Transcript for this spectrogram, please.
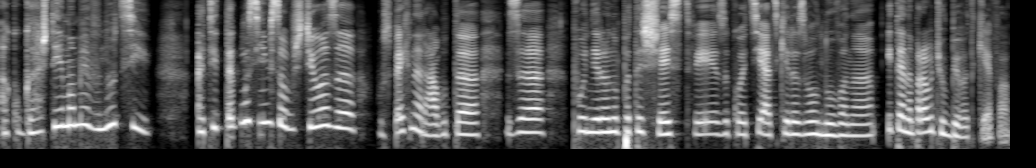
а кога ще имаме внуци? А ти так му си им съобщила за успех на работа, за планирано пътешествие, за което си адски развълнувана и те направо ти убиват кефа.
